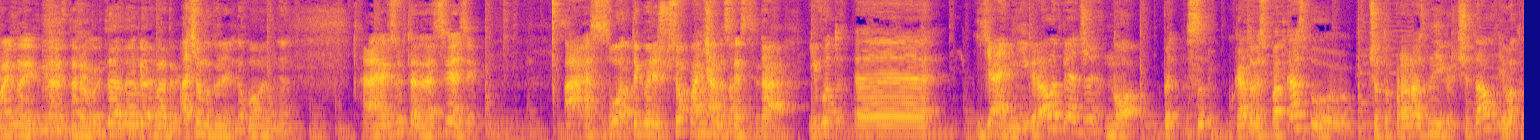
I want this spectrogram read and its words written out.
больной на здоровую. Да, да, да. О чем мы говорили, напомни мне. А результаты от связи. А, вот, ты говоришь, все понятно. Да. И вот э, я не играл, опять же, но готовясь к подкасту, что-то про разные игры читал, и вот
